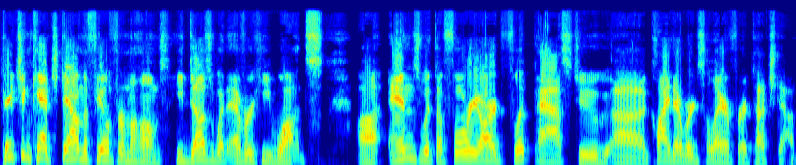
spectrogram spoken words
Pitch and catch down the field for Mahomes. He does whatever he wants. Uh, ends with a four yard flip pass to uh, Clyde Edwards Helaire for a touchdown.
